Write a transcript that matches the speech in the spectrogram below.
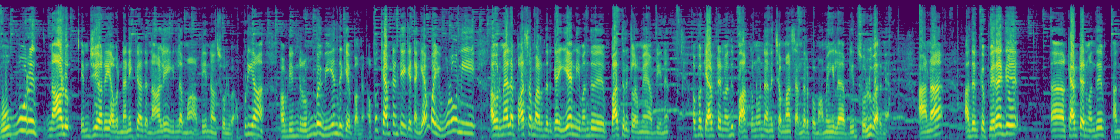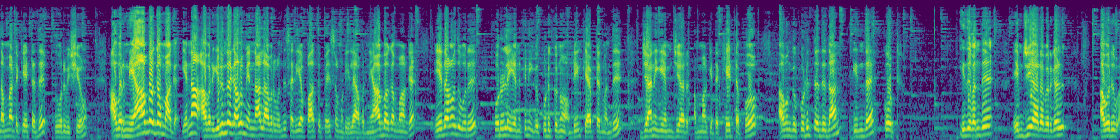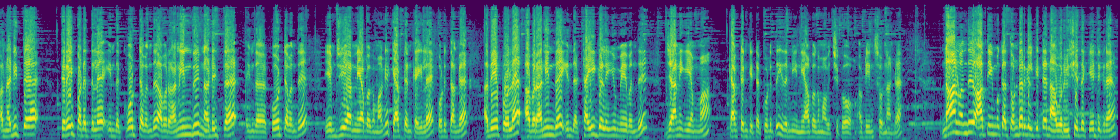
ஒவ்வொரு நாளும் எம்ஜிஆரை அவர் நினைக்காத நாளே இல்லைம்மா அப்படின்னு நான் சொல்லுவேன். அப்படியா? அப்படின்னு ரொம்ப வியந்து கேட்பாங்க. அப்போ கேப்டன்ட்டே கேட்டாங்க ஏன்பா இவ்வளோ நீ அவர் மேலே பாசமாக இருந்திருக்க? ஏன் நீ வந்து பார்த்துருக்கலாமே? அப்படின்னு. அப்போ கேப்டன் வந்து பார்க்கணும்னு நினச்சம்மா சந்தர்ப்பம் அமையல அப்படின்னு சொல்லுவாருங்க. ஆனால் அதற்கு பிறகு கேப்டன் வந்து அந்த அம்மாட்ட கேட்டது ஒரு விஷயம். அவர் ஞாபகமாக ஏன்னா அவர் இருந்த காலம் என்னால் அவர் வந்து சரியாக பார்த்து பேச முடியல. அவர் ஞாபகமாக ஏதாவது ஒரு பொருளை எனக்கு நீங்கள் கொடுக்கணும் அப்படின்னு கேப்டன் வந்து ஜானகி எம்ஜிஆர் அம்மா கிட்ட கேட்டப்போ அவங்க கொடுத்தது தான் இந்த கோட். இது வந்து எம்ஜிஆர் அவர்கள் அவர் நடித்த திரைப்படத்தில் இந்த கோட்டை வந்து அவர் அணிந்து நடித்த இந்த கோட்டை வந்து எம்ஜிஆர் ஞாபகமாக கேப்டன் கையில் கொடுத்தாங்க. அதே போல அவர் அணிந்த இந்த டைகளையுமே வந்து ஜானகி அம்மா கேப்டன் கிட்ட கொடுத்து இதை நீ ஞாபகமா வச்சுக்கோ அப்படின்னு சொன்னாங்க. நான் வந்து அதிமுக தொண்டர்கள் கிட்ட நான் ஒரு விஷயத்தை கேட்டுக்கிறேன்.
